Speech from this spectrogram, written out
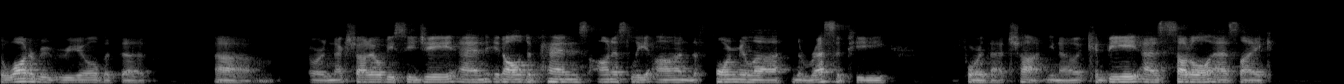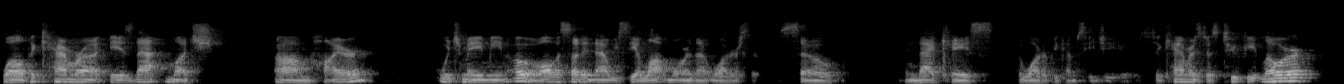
the water be real but the um, or next shot it'll be CG. And it all depends honestly on the formula, the recipe for that shot. You know, it could be as subtle as like, well, the camera is that much um, higher, which may mean, oh, all of a sudden now we see a lot more of that water surface. So in that case, the water becomes CG. The camera is just two feet lower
